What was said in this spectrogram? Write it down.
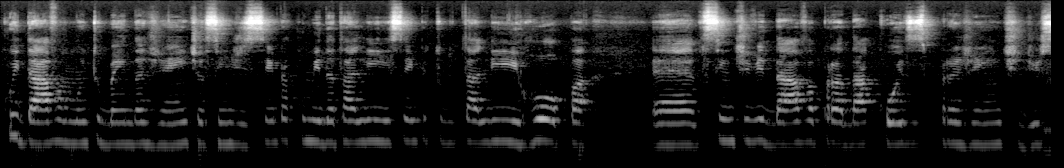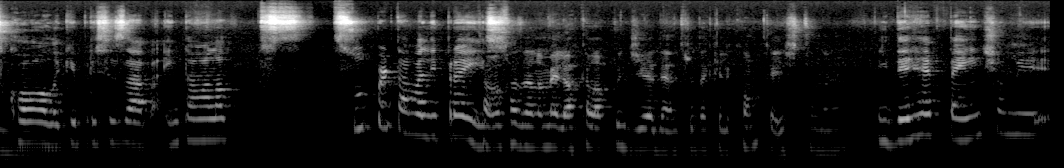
cuidava muito bem da gente, assim, de sempre a comida tá ali, sempre tudo tá ali, roupa, é, se endividava para dar coisas pra gente de escola uhum. que precisava. Então ela super tava ali para isso. Tava fazendo o melhor que ela podia dentro daquele contexto, né? E de repente eu me,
